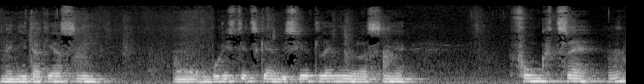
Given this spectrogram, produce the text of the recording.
není tak jasný. Eh, v buddhistickém vysvětlení vlastně funkce hm?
